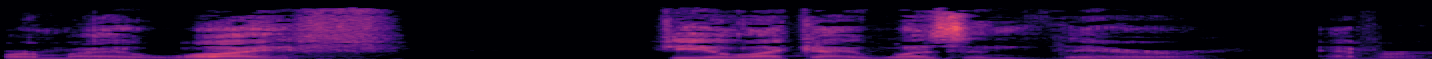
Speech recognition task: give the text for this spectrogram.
or my wife feel like I wasn't there ever.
